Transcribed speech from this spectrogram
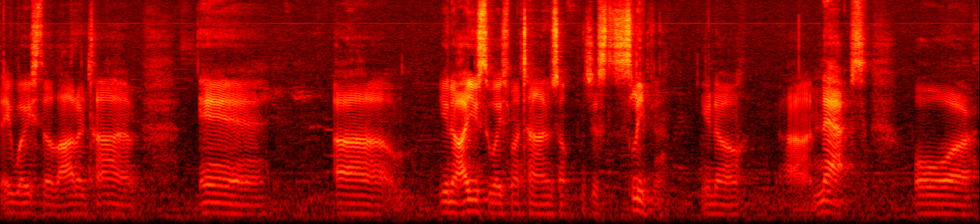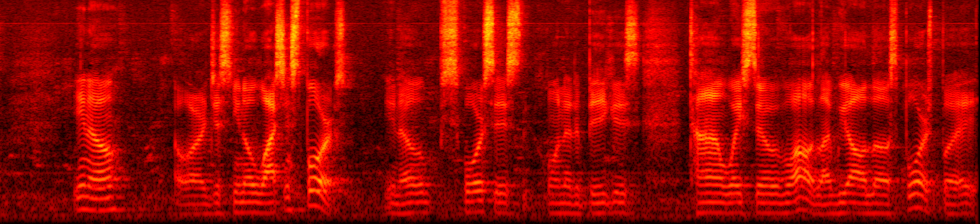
They waste a lot of time. And, um, you know, I used to waste my time just sleeping, you know, uh, naps or, you know, or just, you know, watching sports. You know, sports is one of the biggest time waster of all. Like we all love sports, but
